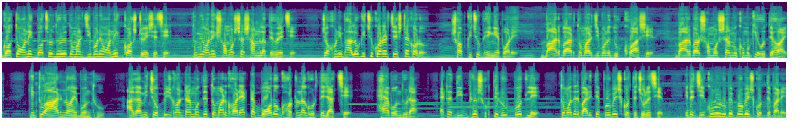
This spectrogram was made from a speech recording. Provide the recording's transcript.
গত অনেক বছর ধরে তোমার জীবনে অনেক কষ্ট এসেছে। তুমি অনেক সমস্যা সামলাতে হয়েছে। যখনই ভালো কিছু করার চেষ্টা করো, সবকিছু ভেঙে পড়ে। বারবার তোমার জীবনে দুঃখ আসে, বারবার সমস্যার মুখোমুখি হতে হয়। কিন্তু আর নয় বন্ধু, আগামী চব্বিশ ঘণ্টার মধ্যে তোমার ঘরে একটা বড় ঘটনা ঘটতে যাচ্ছে। হ্যাঁ বন্ধুরা, একটা দিব্য শক্তি রূপ বদলে তোমাদের বাড়িতে প্রবেশ করতে চলেছে। এটা যে কোনো রূপে প্রবেশ করতে পারে।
